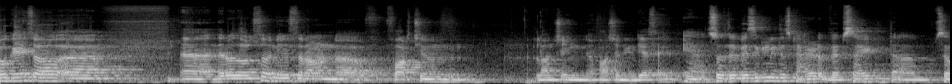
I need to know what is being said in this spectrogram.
Okay, so uh, uh, there was also news around uh, Fortune launching Fortune India site. Yeah, so they basically just added a website. Um, so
